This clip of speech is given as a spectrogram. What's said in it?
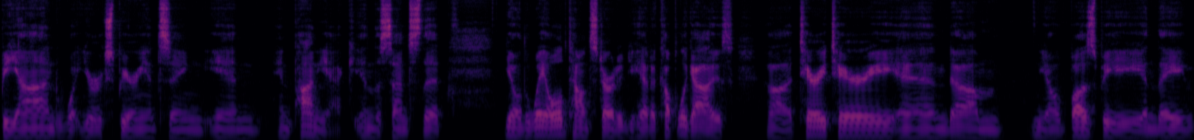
beyond what you're experiencing in in Pontiac in the sense that you know the way Old Town started, you had a couple of guys, uh, Terry Terry and um, you know Busby, and they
